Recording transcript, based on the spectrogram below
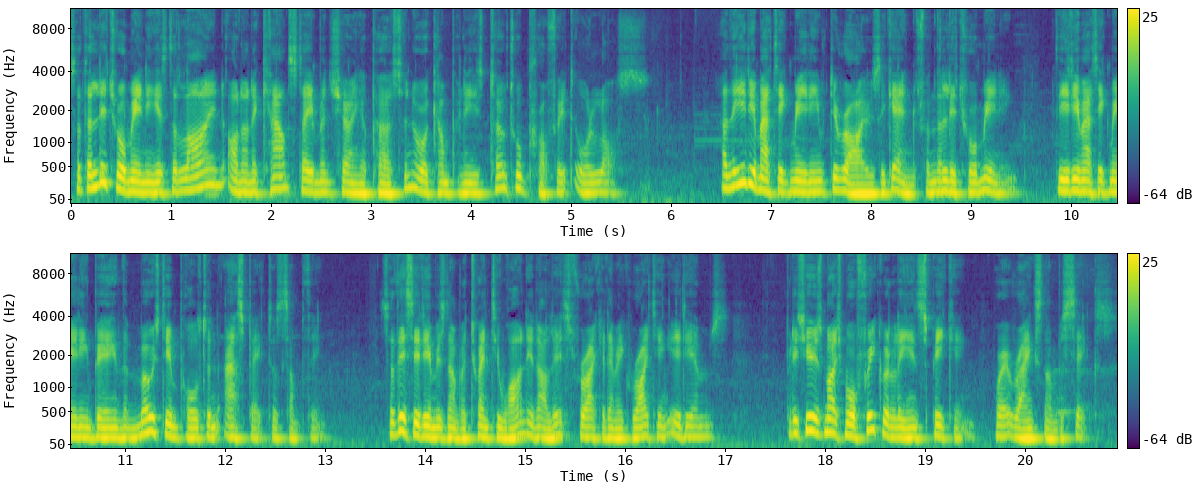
So the literal meaning is the line on an account statement showing a person or a company's total profit or loss. And the idiomatic meaning derives again from the literal meaning, the idiomatic meaning being the most important aspect of something. So this idiom is number 21 in our list for academic writing idioms, but it's used much more frequently in speaking, where it ranks number 6.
